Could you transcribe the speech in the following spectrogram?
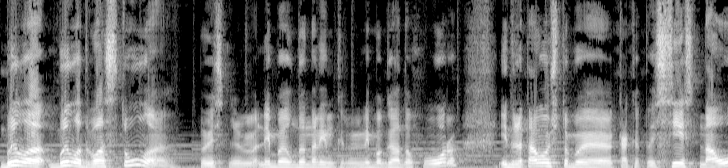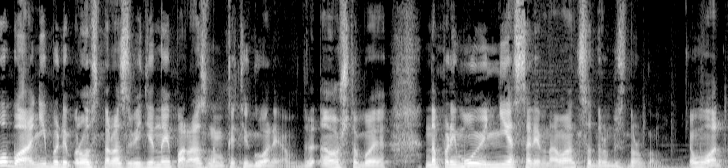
Было, было два стула, то есть э, либо Elden Ring, либо God of War. И для того, чтобы, как это, сесть на оба, они были просто разведены по разным категориям. Для того, чтобы напрямую не соревноваться друг с другом. Вот.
